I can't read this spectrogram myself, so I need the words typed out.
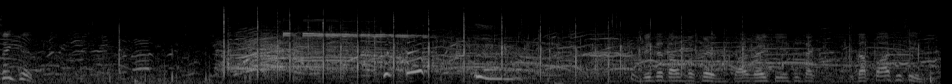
Sink it! Dan begint, dan weet je, je ziet dat, dat pas is in.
